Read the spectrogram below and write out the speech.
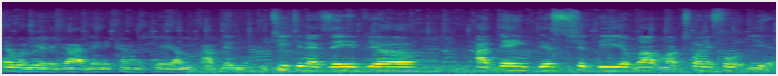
haven't really gotten any kind of play. i have been teaching at Xavier. I think this should be about my 24th year.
